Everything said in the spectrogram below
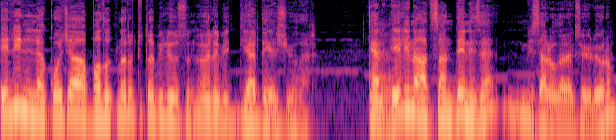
elinle koca balıkları tutabiliyorsun. Öyle bir yerde yaşıyorlar. Yani Evet. elini atsan denize misal olarak söylüyorum.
